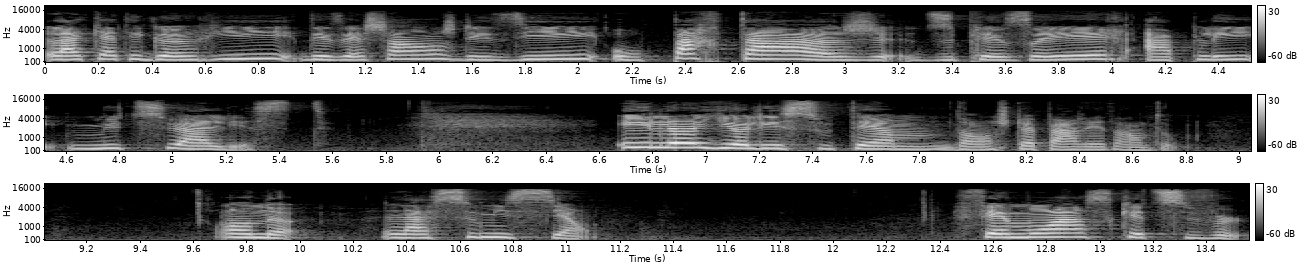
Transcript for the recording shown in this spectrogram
la catégorie des échanges dédiés au partage du plaisir, appelée mutualiste. Et là, il y a les sous-thèmes dont je te parlais tantôt. On a la soumission. Fais-moi ce que tu veux.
